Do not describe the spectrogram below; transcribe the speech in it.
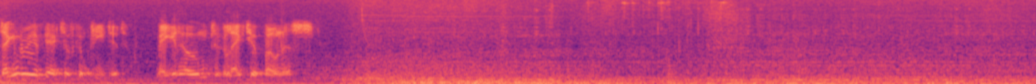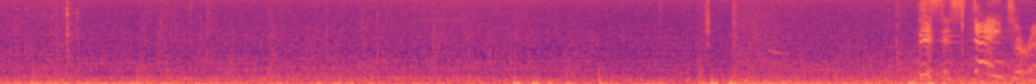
Secondary objective completed. Make it home to collect your bonus. This is dangerous!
